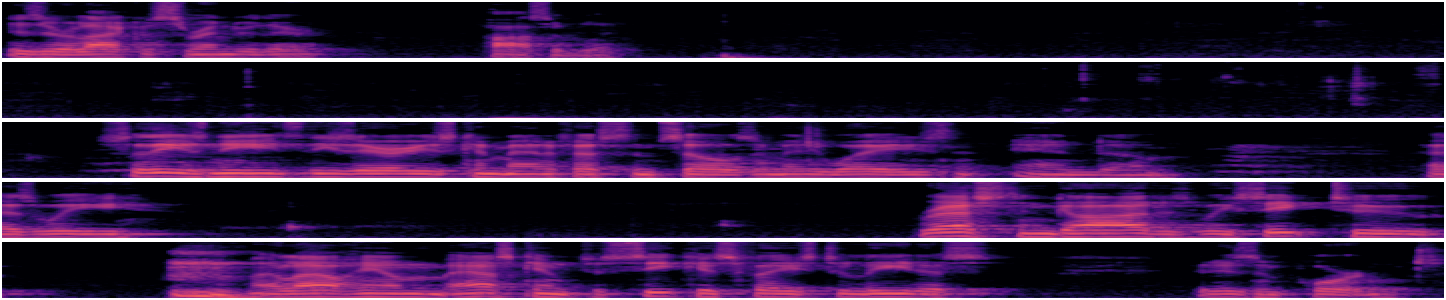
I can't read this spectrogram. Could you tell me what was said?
Is there a lack of surrender there? Possibly. So these needs, these areas can manifest themselves in many ways, and um, as we rest in God, as we seek to allow Him, ask Him to seek His face to lead us, it is important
